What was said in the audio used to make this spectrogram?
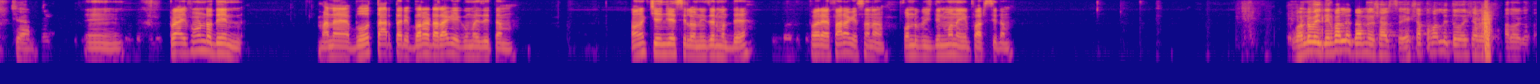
আচ্ছা। প্রায় পনেরো দিন মানে বহুত তাড়াতাড়ি বারোটার আগে ঘুমাই যেতাম অনেক চেঞ্জ ছিল নিজের মধ্যে। পরে পারা গেছে না পনেরো বিশ দিন মনে হয় পারছিলাম। ঘণ্টা বেশ দিন পারলে তো আপনি সারছে এক সপ্তাহ পারলে তো ওই হিসাবে পারার কথা।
